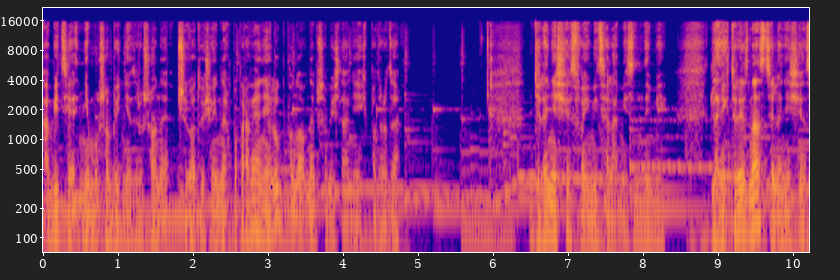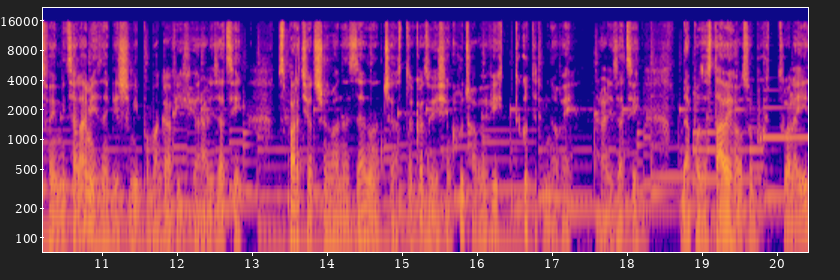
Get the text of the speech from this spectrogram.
ambicje nie muszą być niezruszone, przygotuj się na poprawianie lub ponowne przemyślanie ich po drodze. Dzielenie się swoimi celami z innymi. Dla niektórych z nas dzielenie się swoimi celami z najbliższymi pomaga w ich realizacji. Wsparcie otrzymywane z zewnątrz często okazuje się kluczowe w ich długoterminowej realizacji. Dla pozostałych osób z kolei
